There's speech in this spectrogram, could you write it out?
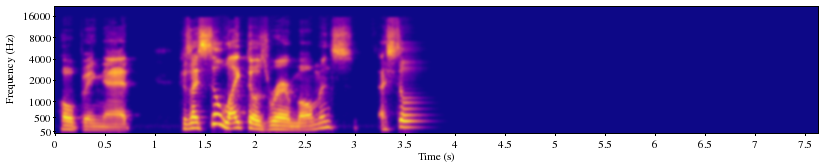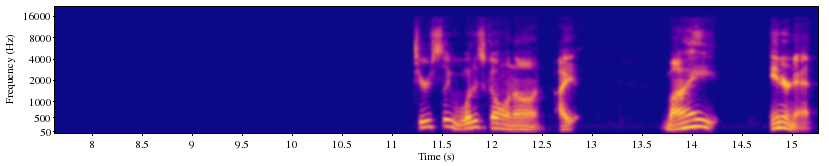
hoping that because I still like those rare moments. I still seriously, what is going on? I my internet,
